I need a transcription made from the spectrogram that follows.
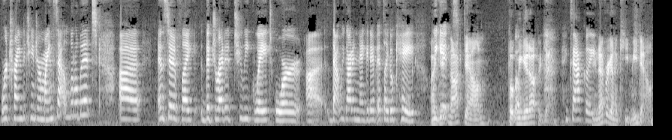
we're trying to change our mindset a little bit. Uh, instead of like the dreaded two week wait or uh, that we got a negative, it's like, okay, we I get, get knocked down, but, but we get up again. Exactly. You're never gonna keep me down.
